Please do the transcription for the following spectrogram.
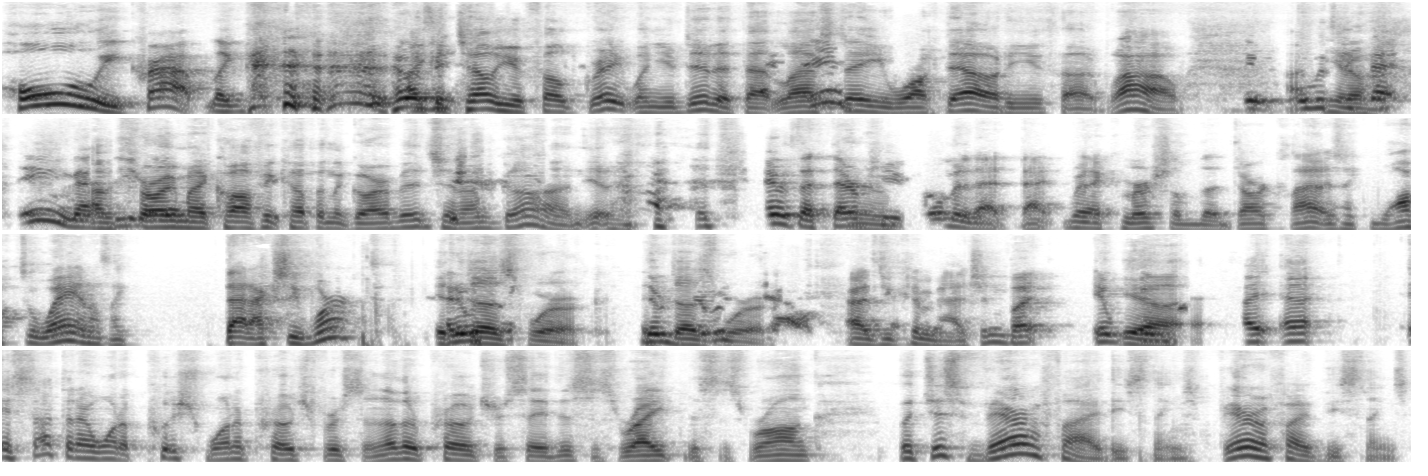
holy crap like i could tell you felt great when you did it that last day you walked out and you thought wow it, it was you know that thing that i'm throwing know, my coffee cup in the garbage and i'm gone you know? It was a therapeutic yeah. moment of that that where that commercial the dark cloud is like walked away and i was like that actually worked. It, it does like, work. It there, does there work. doubt, as you can imagine but it yeah I, I it's not that i want to push one approach versus another approach or say this is right this is wrong but just verify these things verify these things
